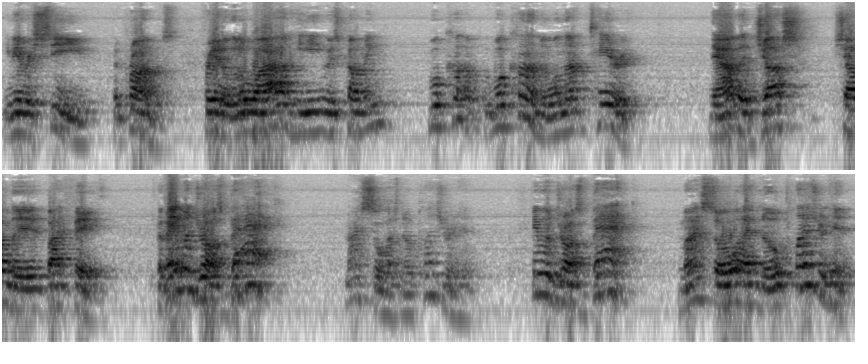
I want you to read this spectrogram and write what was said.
you may receive the promise. For in a little while, he who is coming will come, will come and will not tarry. Now the just shall live by faith. If anyone draws back, my soul has no pleasure in him. If anyone draws back, my soul has no pleasure in him.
